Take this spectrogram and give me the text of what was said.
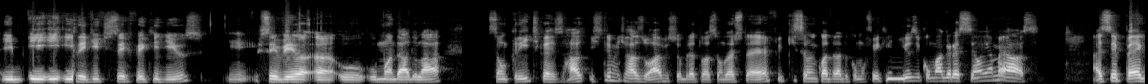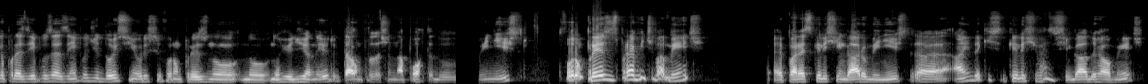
e, e- e acredite ser fake news. E você vê ah, o, o mandado lá, são críticas ra- extremamente razoáveis sobre a atuação do STF, que são enquadradas como fake news e como agressão e ameaça. Aí você pega, por exemplo, os exemplos de dois senhores que foram presos no, no, no Rio de Janeiro, que estavam protestando na porta do ministro, foram presos preventivamente. É, parece que eles xingaram o ministro, é, ainda que, que eles tivessem xingado realmente.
